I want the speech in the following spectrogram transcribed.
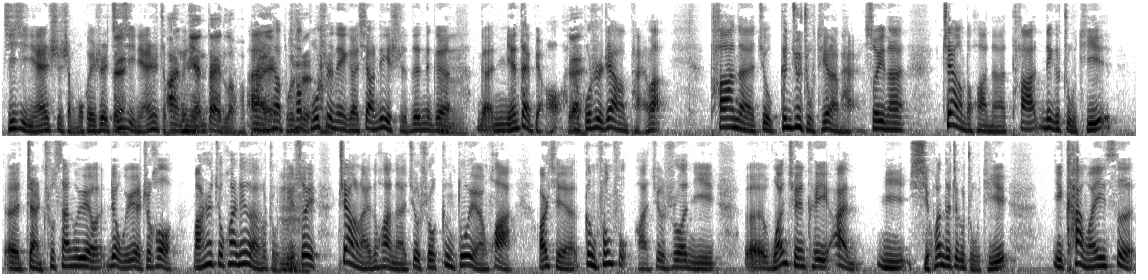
几几年是怎么回事？几几年是怎么回事？按年代的排，哎，它它不是那个像历史的那个年代表，它不是这样排了。它呢就根据主题来排，所以呢这样的话呢，它那个主题呃展出三个月六个月之后，马上就换另外一个主题。所以这样来的话呢，就是说更多元化，而且更丰富啊。就是说你呃完全可以按你喜欢的这个主题，你看完一次。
